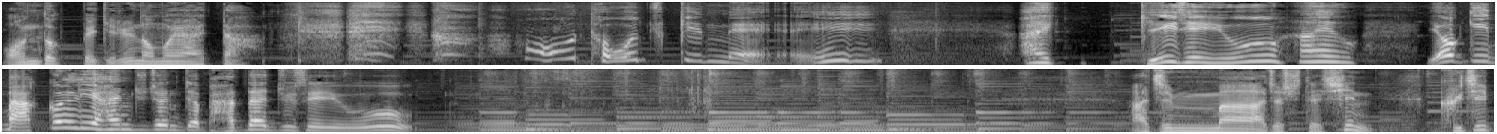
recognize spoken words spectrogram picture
언덕배기를 넘어야 했다. 어, 더워 죽겠네. 아이, 계세요? 아유, 여기 막걸리 한 주전자 받아주세요. 아줌마 아저씨 대신 그 집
